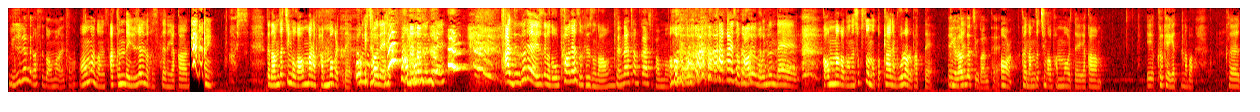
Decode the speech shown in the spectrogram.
뉴질랜드 갔을 때도 아무 말 안 했잖아. 아무 말도 안 했어. 아 근데 뉴질랜드 갔을 때는 약간 아씨, 그 남자친구가 엄마랑 밥 먹을 때 오기 전에 밥 먹는데 아 누구들이랑 있으니까 너무 편해서 그래서 나오는데 맨날 창가에서 밥 먹어. 차가에서 밥을 먹는데 그 엄마가 너는 숙소는 어떻게 하냐 물어를 봤대. 그러니까 남자친구한테. 어 그 남자친구가 밥 먹을 때 약간 예, 그렇게 얘기했나 봐. 그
